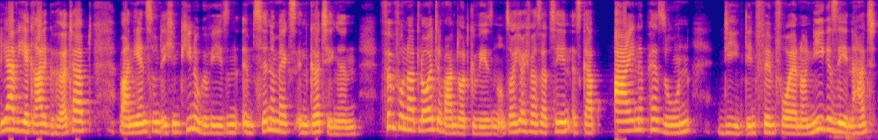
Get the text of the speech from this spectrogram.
Ja, wie ihr gerade gehört habt, waren Jens und ich im Kino gewesen, im Cinemax in Göttingen. 500 Leute waren dort gewesen. Und soll ich euch was erzählen? Es gab eine Person, die den Film vorher noch nie gesehen hat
